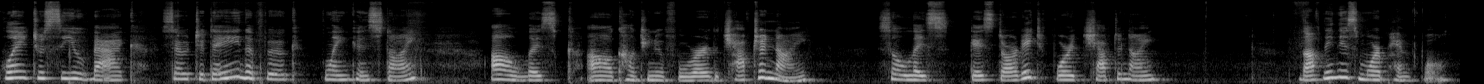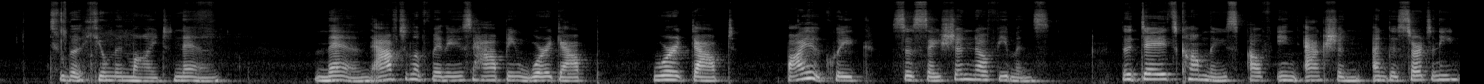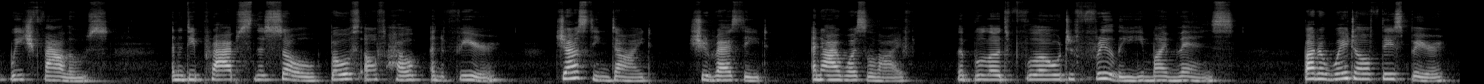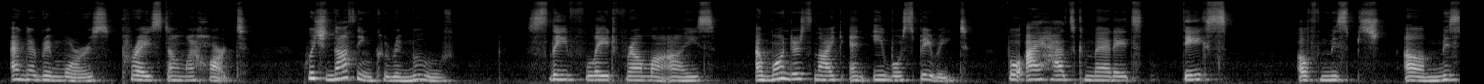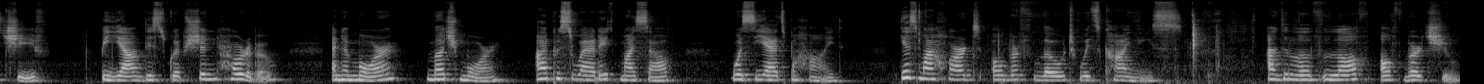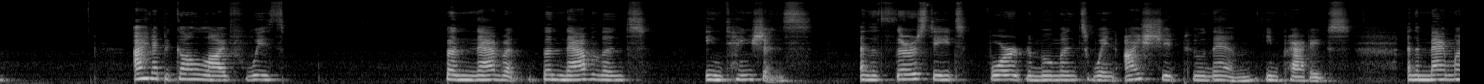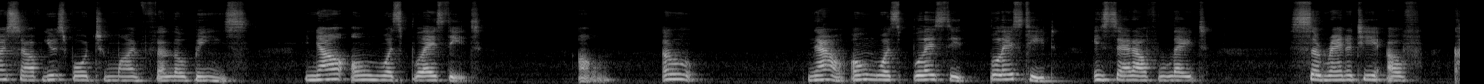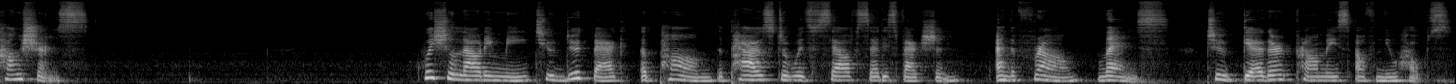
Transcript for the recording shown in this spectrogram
Glad to see you back. So today in the book Frankenstein, uh, let's uh, continue for the chapter 9. So let's get started for chapter 9. Nothing is more painful to the human mind than then after the feelings have been worked up worked out by a quick succession of events the day's calmness of inaction and the certainty which follows, and deprives the soul both of hope and fear. Justine died, she rested, and I was alive. The blood flowed freely in my veins. But the weight of despair and the remorse pressed on my heart, which nothing could remove. Sleep fled from my eyes. and wandered like an evil spirit, for I had committed deeds of mis- uh, mischief beyond description horrible, and more, much more, I persuaded myself was yet behind. Yet my heart overflowed with kindness and the love, of virtue. I had begun life with benevolent intentions and thirsted for the moment when I should put them in practice and make myself useful to my fellow beings. Now on was blessed. Oh, oh, now on was blessed, blessed instead of late serenity of conscience, which allowed me to look back upon the past with self satisfaction and from to gather promise of new hopes.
